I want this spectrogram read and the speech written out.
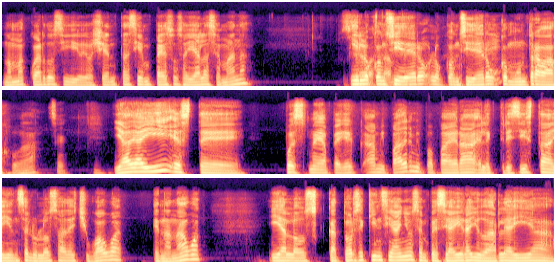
no me acuerdo si 80, 100 pesos allá a la semana. Pues y lo bastante. considero, lo considero como un trabajo, ¿verdad? Sí. Ya de ahí, este, pues me apegué a mi padre. Mi papá era electricista ahí en celulosa de Chihuahua, en Anáhuac. Y a los 14, 15 años empecé a ir a ayudarle ahí a,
